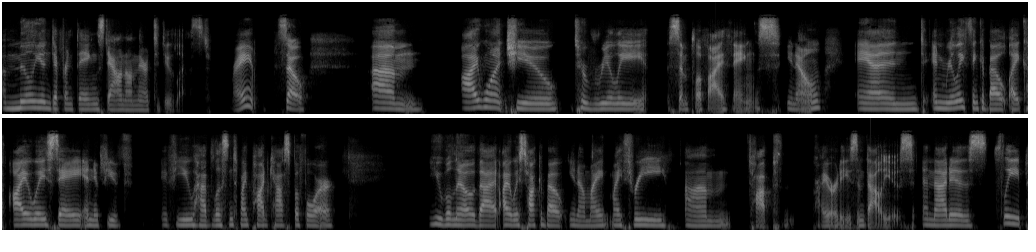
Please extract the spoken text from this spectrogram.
a million different things down on their to do list. Right. So, um, I want you to really simplify things, you know, and and really think about like I always say and if you've if you have listened to my podcast before you will know that I always talk about you know my my three um, top priorities and values and that is sleep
